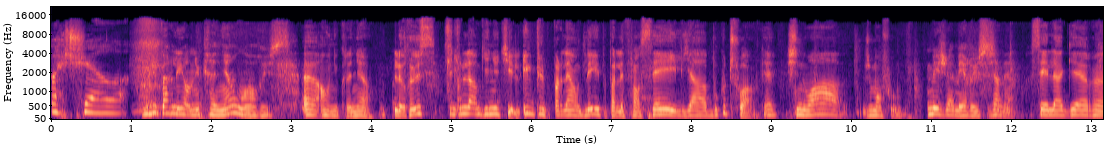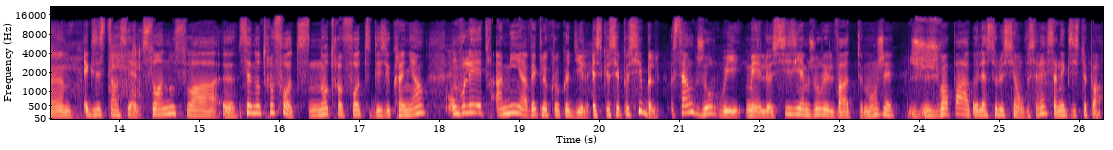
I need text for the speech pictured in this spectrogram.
Vous lui parlez en ukrainien ou en russe? Euh, en ukrainien. Le russe, c'est une langue inutile. Il peut parler anglais, il peut parler français, il y a beaucoup de choix. Chinois, je m'en fous. Mais jamais russe. Jamais. C'est la guerre euh, existentielle, soit nous, soit eux. C'est notre faute, notre faute des Ukrainiens. On voulait être amis avec le crocodile. Est-ce que c'est possible? Cinq jours, oui, mais le sixième jour, il va te manger. Je, je vois pas euh, la solution. Vous savez, ça n'existe pas.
